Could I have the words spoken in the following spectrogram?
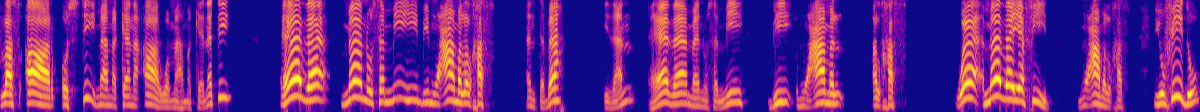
plus R أس T مهما كان R ومهما كان T هذا ما نسميه بمعامل الخصم. انتبه. اذا هذا ما نسميه بمعامل الخصم. وماذا يفيد معامل الخصم؟ يفيد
